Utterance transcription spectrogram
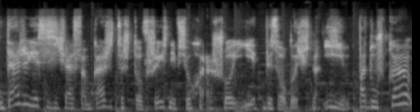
даже если сейчас вам кажется, что в жизни все хорошо и безоблачно. И подушка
